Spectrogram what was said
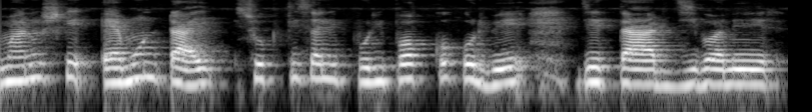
মানুষকে এমনটাই শক্তিশালী পরিপক্ক করবে যে তার জীবনের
